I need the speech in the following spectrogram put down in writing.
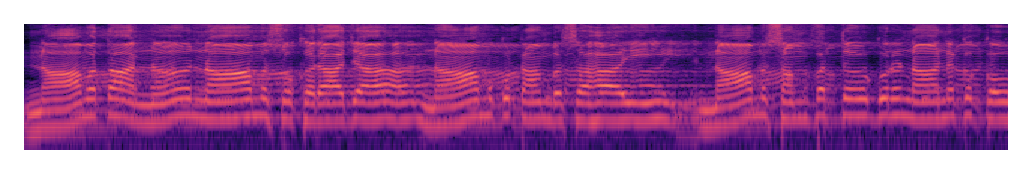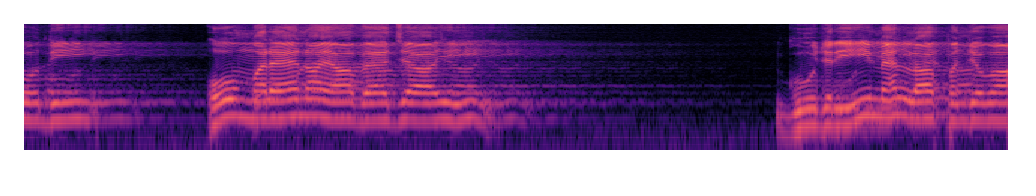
ਨਾਮ ਧਨ, ਨਾਮ ਸੁਖ ਰਾਜਾ, ਨਾਮ ਕੁਟੰਬ ਸਹਾਈ, ਨਾਮ ਸੰਪਤ ਗੁਰੂ ਨਾਨਕ ਕੋ ਦੀ, ਉਹ ਮਰੈ ਨਾ ਆਵੈ ਜਾਈ। ਗੂਜਰੀ ਮਹਿਲਾ ਪੰਜਵਾ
